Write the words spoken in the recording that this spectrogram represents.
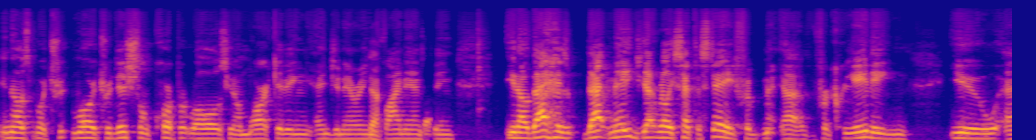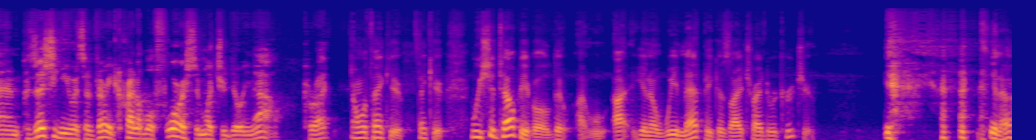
in those more tr- more traditional corporate roles, you know, marketing, engineering, yeah. financing, you know, that has that made that really set the stage for uh, for creating you and positioning you as a very credible force in what you're doing now correct? Oh well, thank you, thank you. We should tell people that I, you know we met because I tried to recruit you. Yeah, you know,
